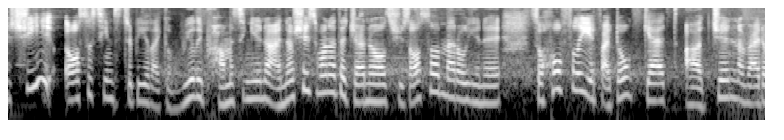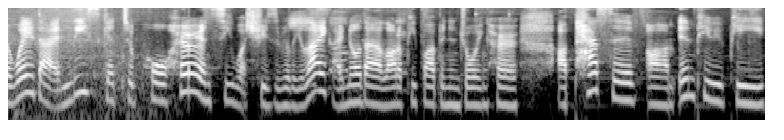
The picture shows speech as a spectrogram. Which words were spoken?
she also seems to be like a really promising unit. I know she's one of the generals. She's also a metal unit. So hopefully, if I don't get uh, Jinn right away, that I at least get to pull her and see what she's really like. I know that a lot of people have been enjoying her uh, passive um, in PvP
